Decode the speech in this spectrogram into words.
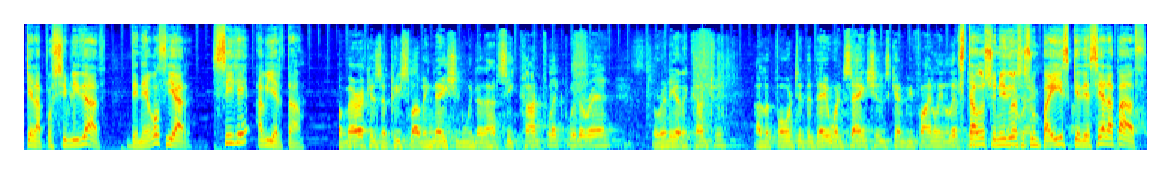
que la posibilidad de negociar sigue abierta. America is a peace-loving nation. We do not seek conflict with Iran or any other country. Estados Unidos es un país que desea la paz.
